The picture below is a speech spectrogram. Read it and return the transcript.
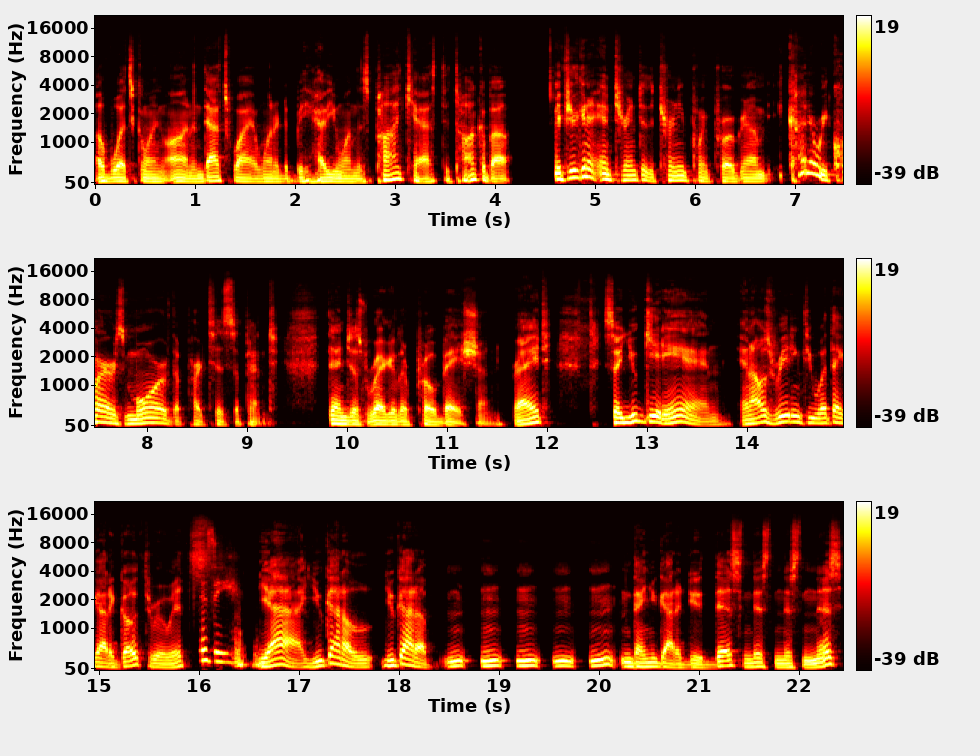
of what's going on. And that's why I wanted to be, have you on this podcast to talk about if you're going to enter into the Turning Point program, it kind of requires more of the participant than just regular probation, right? So you get in, and I was reading through what they got to go through. It's busy. Yeah, you gotta, you gotta, mm, mm, mm, mm, mm, and then you got to do this and this and this and this.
